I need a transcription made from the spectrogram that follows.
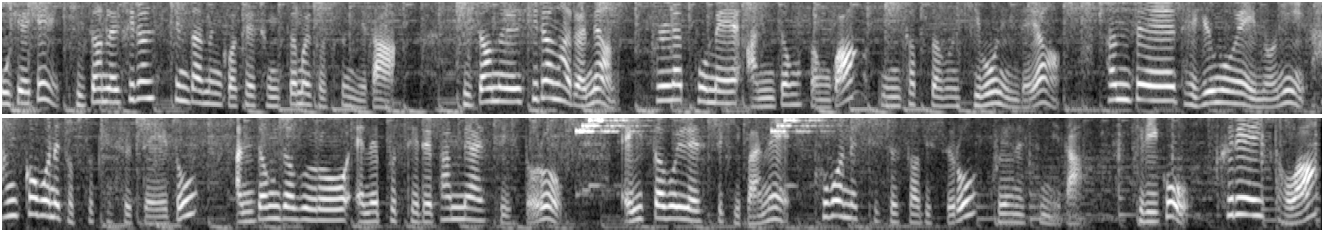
고객의 비전을 실현시킨다는 것에 중점을 뒀습니다. 비전을 실현하려면 플랫폼의 안정성과 민첩성은 기본인데요. 현재 대규모의 인원이 한꺼번에 접속했을 때에도 안정적으로 NFT를 판매할 수 있도록 AWS 기반의 쿠버네티스 서비스로 구현했습니다. 그리고 크리에이터와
